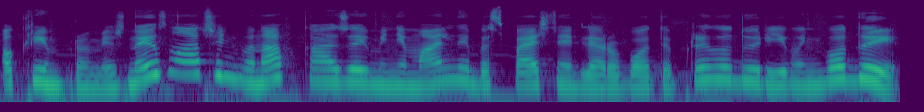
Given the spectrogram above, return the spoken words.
Окрім проміжних значень, вона вказує мінімальний безпечний для роботи приладу рівень води,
